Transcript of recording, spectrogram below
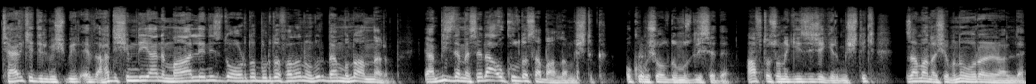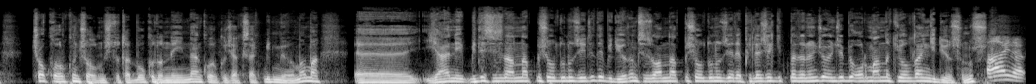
terk edilmiş bir evde. Hadi şimdi yani mahallenizde orada burada falan olur ben bunu anlarım. Yani biz de mesela okulda sabahlamıştık. Okumuş olduğumuz lisede. Hafta sonu gizlice girmiştik. Zaman aşımına uğrar herhalde. Çok korkunç olmuştu tabii okulun neyinden korkacaksak bilmiyorum ama e, yani bir de sizin anlatmış olduğunuz yeri de biliyorum. Siz o anlatmış olduğunuz yere plaja gitmeden önce önce bir ormanlık yoldan gidiyorsunuz. Aynen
